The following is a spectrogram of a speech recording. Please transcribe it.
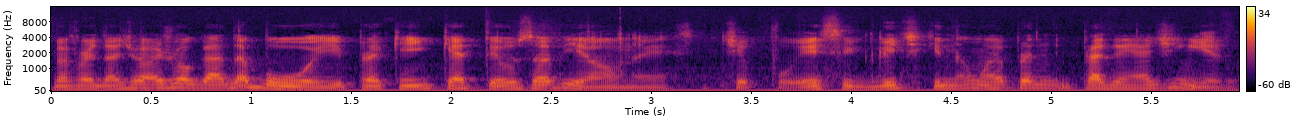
na verdade é uma jogada boa aí para quem quer ter os avião, né? Tipo, esse glitch que não é para ganhar dinheiro.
